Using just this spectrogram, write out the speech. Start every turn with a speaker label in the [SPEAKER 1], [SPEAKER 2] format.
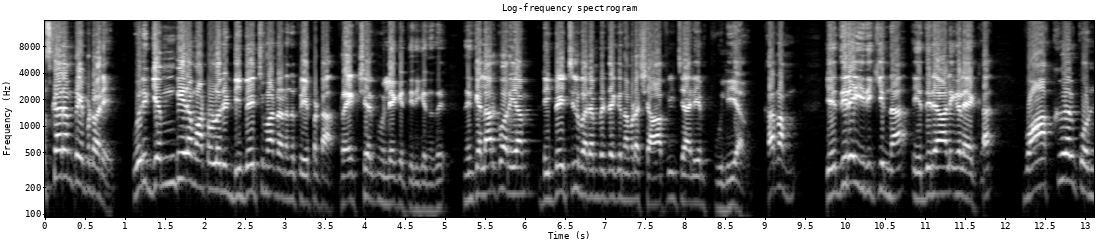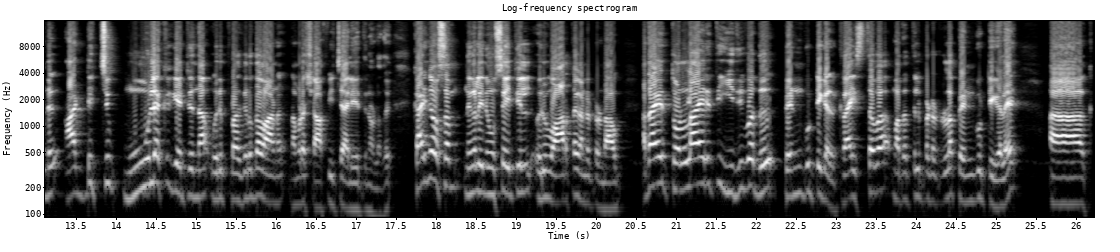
[SPEAKER 1] നമസ്കാരം പ്രിയപ്പെട്ടവരെ. ഒരു ഗംഭീരമായിട്ടുള്ള ഒരു ഡിബേറ്റുമായിട്ടാണ് ഇന്ന് പ്രിയപ്പെട്ട പ്രേക്ഷകർക്ക് മുന്നിലേക്ക് എത്തിയിരിക്കുന്നത്. നിങ്ങൾക്ക് എല്ലാവർക്കും അറിയാം ഡിബേറ്റിൽ വരുമ്പോഴത്തേക്ക് നമ്മുടെ ഷാഫി ചാലിയം പുലിയാകും. കാരണം എതിരെ ഇരിക്കുന്ന എതിരാളികളെയൊക്കെ വാക്കുകൾ കൊണ്ട് അടിച്ചു മൂലക്ക് കയറ്റുന്ന ഒരു പ്രകൃതമാണ് നമ്മുടെ ഷാഫി ചാലിയത്തിനുള്ളത്. കഴിഞ്ഞ ദിവസം നിങ്ങൾ ഈ ന്യൂസ് സൈറ്റിൽ ഒരു വാർത്ത കണ്ടിട്ടുണ്ടാവും. അതായത് തൊള്ളായിരത്തി പെൺകുട്ടികൾ ക്രൈസ്തവ മതത്തിൽപ്പെട്ടിട്ടുള്ള പെൺകുട്ടികളെ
